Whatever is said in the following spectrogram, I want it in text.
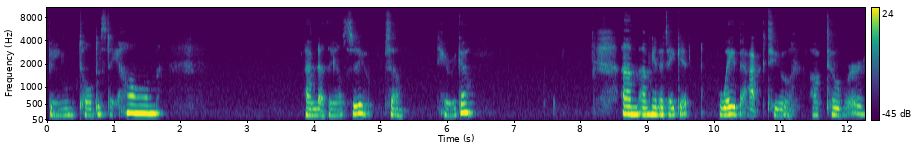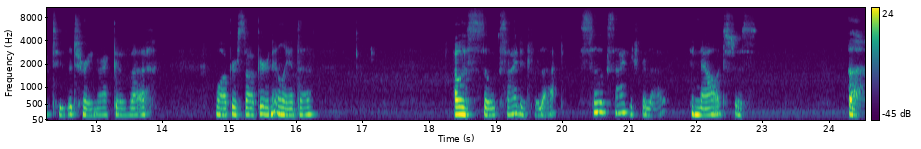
being told to stay home, I have nothing else to do. So here we go. Um, I'm going to take it way back to October to the train wreck of uh, Walker Stalker in Atlanta. I was so excited for that. So excited for that. And now it's just uh,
